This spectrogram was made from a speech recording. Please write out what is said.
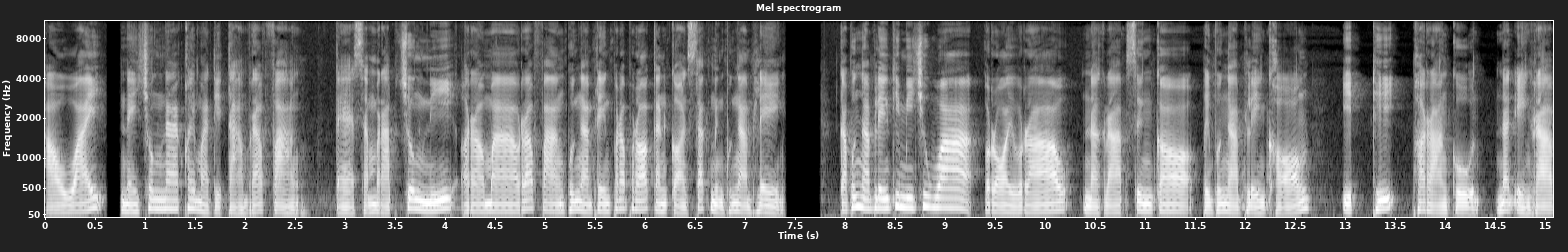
เอาไว้ในช่วงหน้าค่อยมาติดตามรับฟัง แต่สำหรับช่วงนี้เรามารับฟังผลงานเพลงเพราะๆกันก่อนสักหนึ่งผลงานเพลง กับผลงานเพลงที่มีชื่อว่ารอยร้าวนะครับ ซึ่งก็เป็นผลงานเพลงของอิทธิพรางกูลนั่นเองครับ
